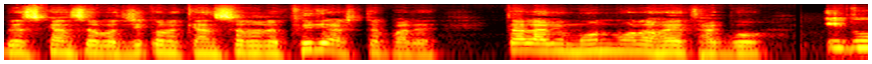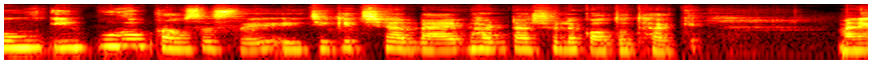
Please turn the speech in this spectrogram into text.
ব্রেস্ট ক্যান্সার বা যে কোনো ক্যান্সার হলে ফিরে আসতে পারে, তাহলে আমি মন মরা হয়ে থাকব। এবং এই পুরো প্রসেসে এই চিকিৎসা ব্যয়ভারটা আসলে কত থাকে? মানে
